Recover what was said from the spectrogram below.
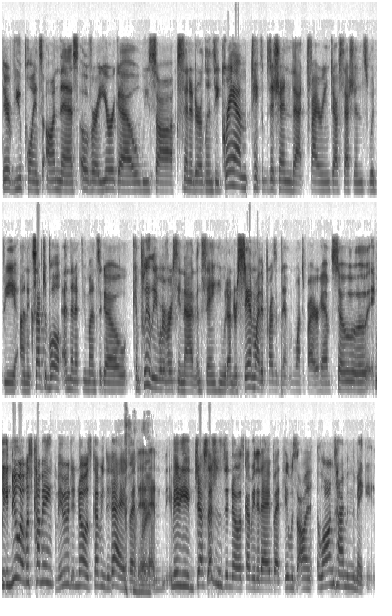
their viewpoints on this. Over a year ago, we saw Senator Lindsey Graham take the position that firing Jeff Sessions would be unacceptable. And then a few months ago, completely reversing that and saying he would understand why the president would want to fire him. So uh, we knew it was coming. Maybe we didn't know it was coming today, but right. and maybe Jeff Sessions didn't know it was coming today, but it was on a long time in the making.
